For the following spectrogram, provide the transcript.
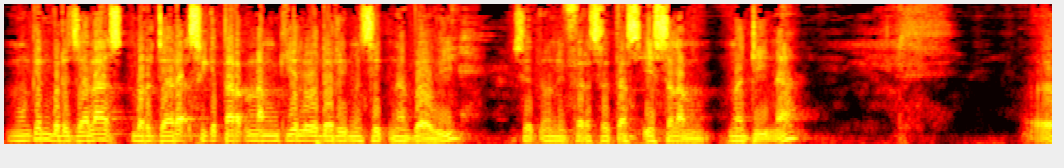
mungkin berjarak, berjarak sekitar 6 kilo dari Masjid Nabawi, Masjid Universitas Islam Madinah. E,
